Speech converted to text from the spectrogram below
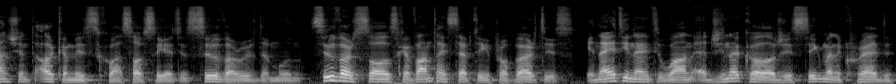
ancient alchemists who associated silver with the moon. Silver salts have antiseptic properties. In 1891 a gynecologist Sigmund Credé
